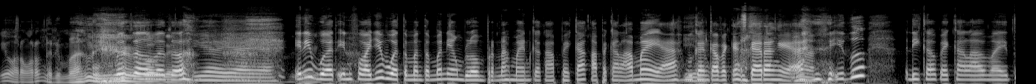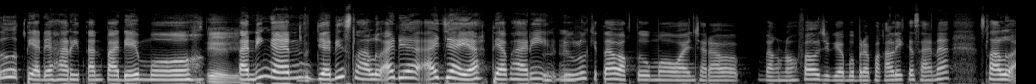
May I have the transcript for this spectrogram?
ini orang-orang dari mana? ya? Betul, betul. Iya iya iya. Ini buat info aja buat teman-teman yang belum pernah main ke KPK, KPK lama ya, bukan KPK sekarang ya. itu di KPK lama itu tiada hari tanpa demo Iya, iya. tandingan, jadi selalu ada aja ya tiap hari. Dulu kita waktu mau wawancara Bang Novel juga beberapa kali ke sana selalu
